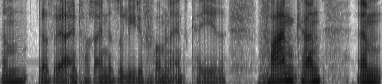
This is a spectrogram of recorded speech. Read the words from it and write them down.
ähm, dass er einfach eine solide Formel 1 Karriere fahren kann. Ähm,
